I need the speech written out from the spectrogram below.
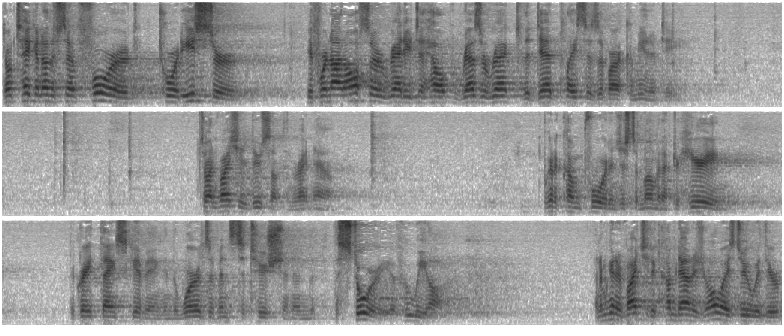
Don't take another step forward toward Easter if we're not also ready to help resurrect the dead places of our community. So I invite you to do something right now. We're going to come forward in just a moment after hearing the great thanksgiving and the words of institution and the, story of who we are. And I'm going to invite you to come down as you always do with your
